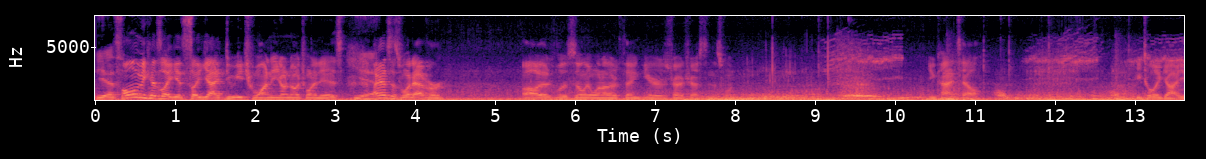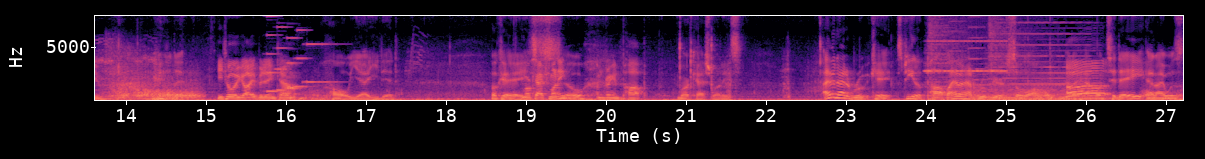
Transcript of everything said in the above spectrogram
Yeah, it's Only because like it's like yeah, I do each one and you don't know which one it is. Yeah. I guess it's whatever. Oh, there's, was only one other thing here. There's treasure chest in this one. You can kind of tell. He totally got you. nailed it. He totally got you, but it didn't count. Oh yeah, he did. Okay. More cash money? So, I'm drinking pop. more cash monies. I haven't had a root. Okay, speaking of pop, I haven't had a root beer in so long. I had Uh, one today, and I was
